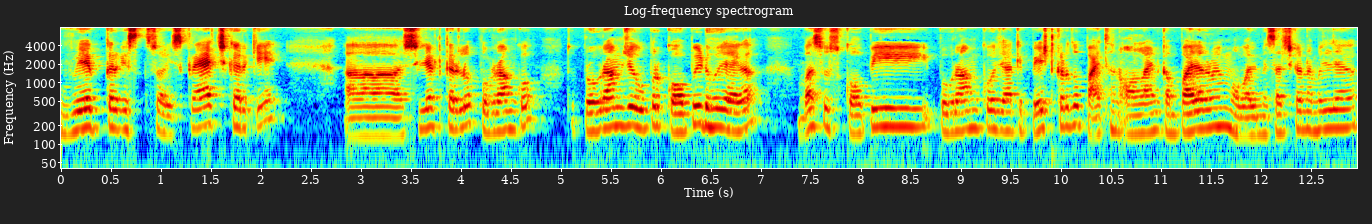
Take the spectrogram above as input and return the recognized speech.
वेब करके, सॉरी, स्क्रैच करके सिलेक्ट कर लो प्रोग्राम को। तो प्रोग्राम जो ऊपर कॉपीड हो जाएगा। बस उस कॉपी प्रोग्राम को जाके पेस्ट कर दो पाइथन ऑनलाइन कंपाइलर में मोबाइल में सर्च करना मिल जाएगा।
